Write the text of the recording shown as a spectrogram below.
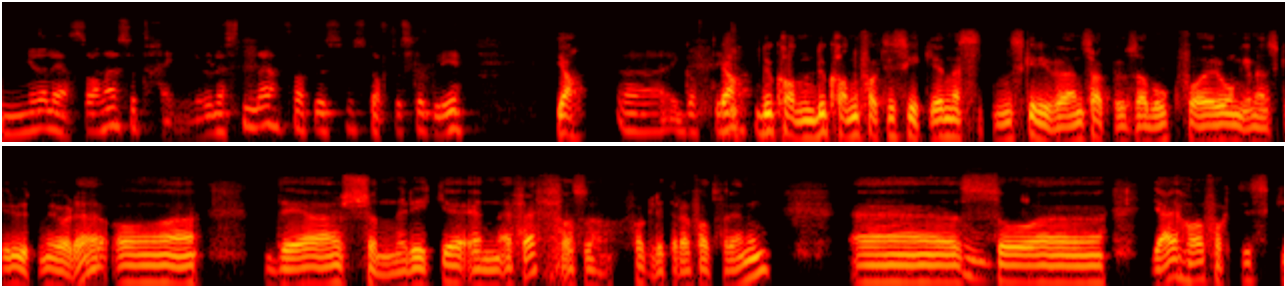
yngre leserne, så trenger du nesten det for at stoffet skal bli ja. uh, godt inn. Ja, du kan, du kan, faktisk ikke nesten skrive en sakprosabok for unge mennesker uten å gjøre det. Og det skjønner ikke NFF, altså Faglitterær Fattforening. Uh, mm. Så uh, jeg har faktisk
